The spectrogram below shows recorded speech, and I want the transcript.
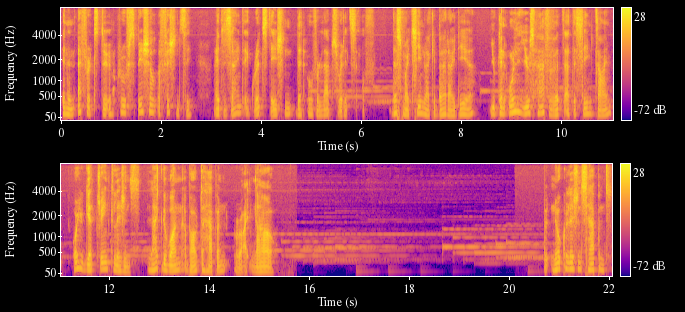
In an effort to improve spatial efficiency, I designed a grid station that overlaps with itself. This might seem like a bad idea. You can only use half of it at the same time or you get train collisions, like the one about to happen right now. But no collisions happened,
